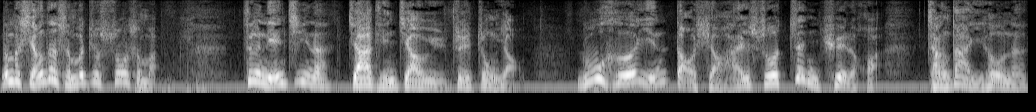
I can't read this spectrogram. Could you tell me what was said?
那么想到什么就说什么。这个年纪呢，家庭教育最重要。如何引导小孩说正确的话，长大以后呢，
